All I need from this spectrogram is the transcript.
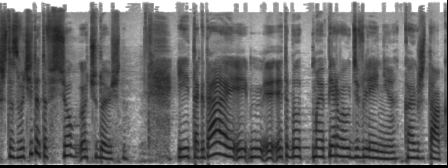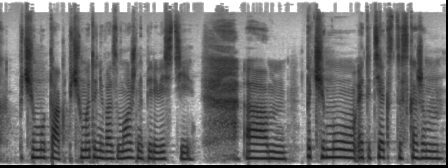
что звучит это все э, чудовищно. И тогда это было мое первое удивление. Как же так? Почему так? Почему это невозможно перевести? Почему это тексты, скажем,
